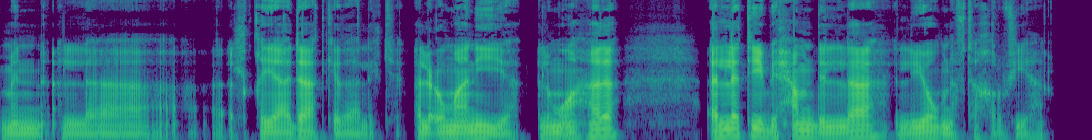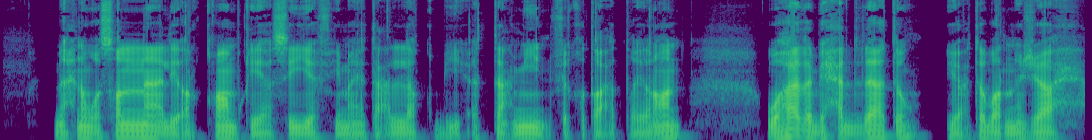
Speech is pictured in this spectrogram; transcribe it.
من القيادات كذلك العمانية المؤهلة التي بحمد الله اليوم نفتخر فيها. نحن وصلنا لأرقام قياسية فيما يتعلق بالتعمين في قطاع الطيران وهذا بحد ذاته يعتبر نجاح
